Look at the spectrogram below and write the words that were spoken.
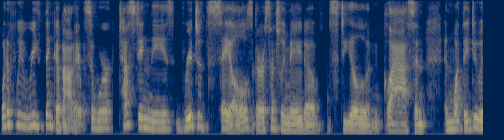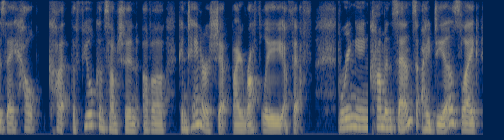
what if we rethink about it? So we're testing these rigid sails. They're essentially made of steel and glass and, and what they do is they help cut the fuel consumption of a container ship by roughly a fifth, bringing common sense ideas like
